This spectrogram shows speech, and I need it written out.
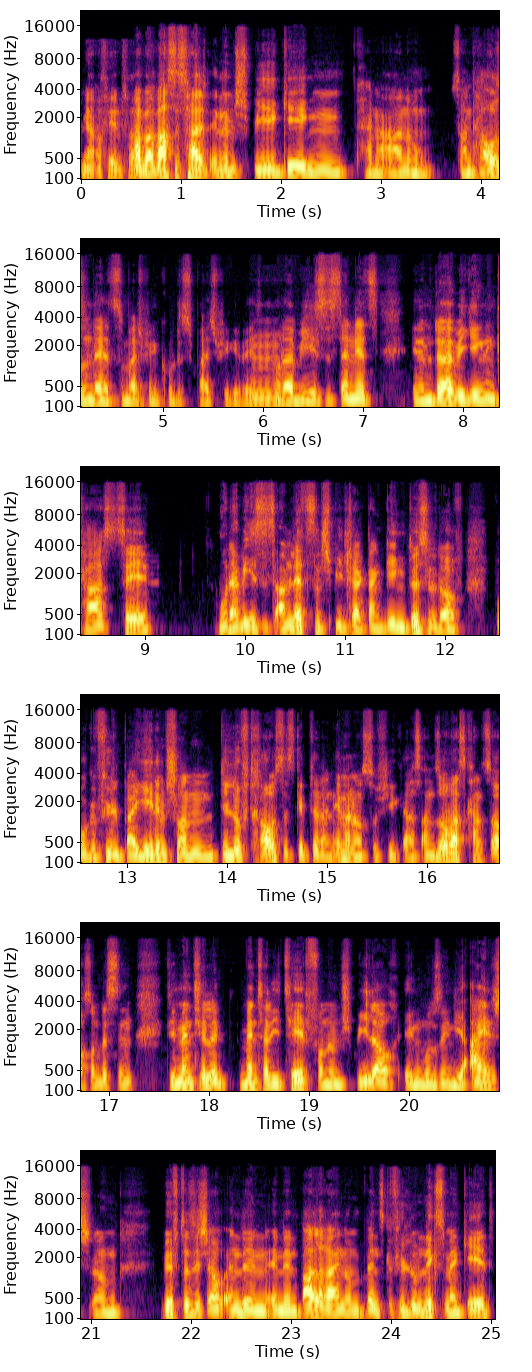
Ja, auf jeden Fall. Aber was ist halt in einem Spiel gegen, keine Ahnung, Sandhausen wäre jetzt zum Beispiel ein gutes Beispiel gewesen. Mhm. Oder wie ist es denn jetzt in einem Derby gegen den KSC? Oder wie ist es am letzten Spieltag dann gegen Düsseldorf, wo gefühlt bei jedem schon die Luft raus ist, gibt ja dann immer noch so viel Gas. An sowas kannst du auch so ein bisschen die Mentalität von einem Spieler auch irgendwo sehen, die Einstellung. Wirft er sich auch in den, in den Ball rein, und wenn es gefühlt um nichts mehr geht.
